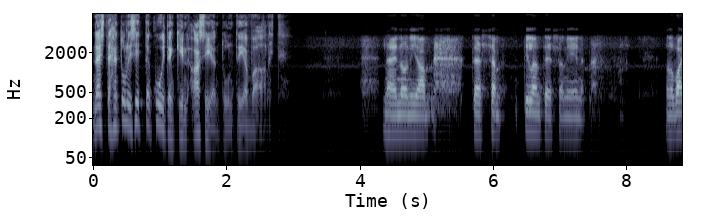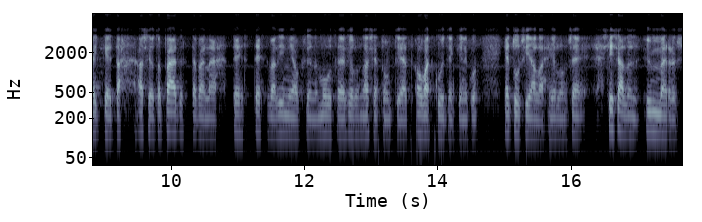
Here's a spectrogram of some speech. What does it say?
Näistähän tuli sitten kuitenkin asiantuntijavaalit. Näin on ja tässä tilanteessa niin on vaikeita asioita päätettävänä, tehtävä linjauksia ja muuta, ja silloin asiantuntijat ovat kuitenkin niin etusijalla. Heillä on se sisällön ymmärrys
